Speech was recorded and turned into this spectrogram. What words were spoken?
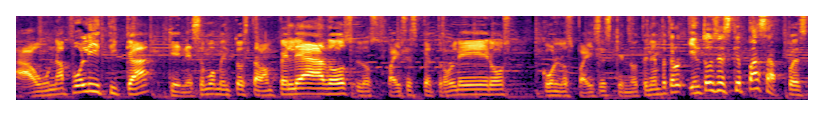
a una política que en ese momento estaban peleados los países petroleros con los países que no tenían petróleo. Y entonces, ¿qué pasa? Pues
